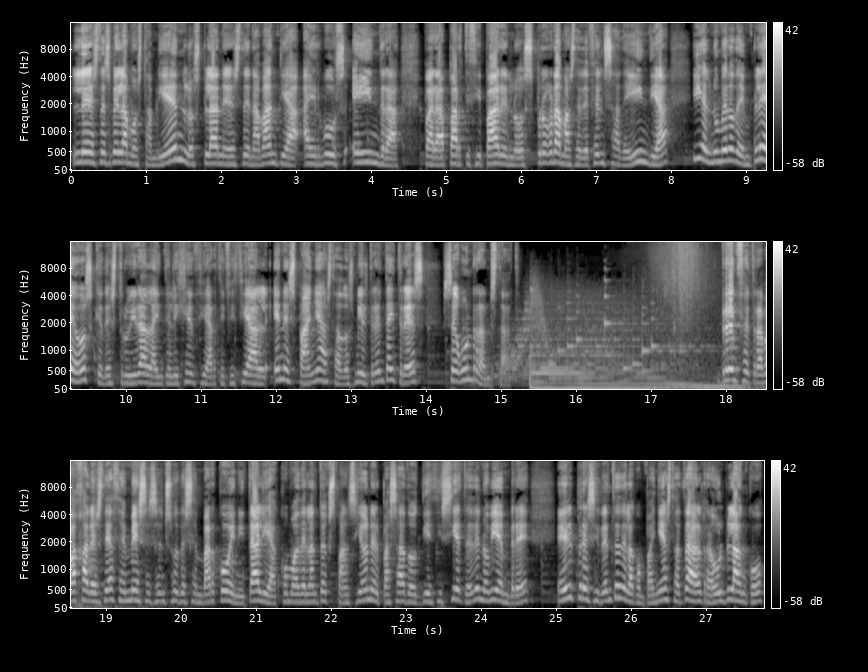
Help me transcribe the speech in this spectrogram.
Les desvelamos también los planes de Navantia, Airbus e Indra para participar en los programas de defensa de India y el número de empleos que destruirá la inteligencia artificial en España hasta 2033 según Randstad. Renfe trabaja desde hace meses en su desembarco en Italia. Como adelantó Expansión el pasado 17 de noviembre, el presidente de la compañía estatal, Raúl Blanco,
